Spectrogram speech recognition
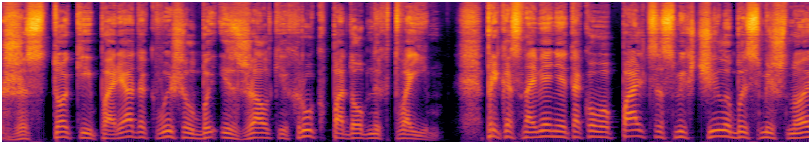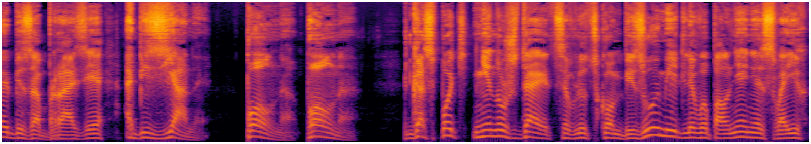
жестокий порядок вышел бы из жалких рук, подобных твоим. Прикосновение такого пальца смягчило бы смешное безобразие обезьяны. Полно, полно. Господь не нуждается в людском безумии для выполнения своих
